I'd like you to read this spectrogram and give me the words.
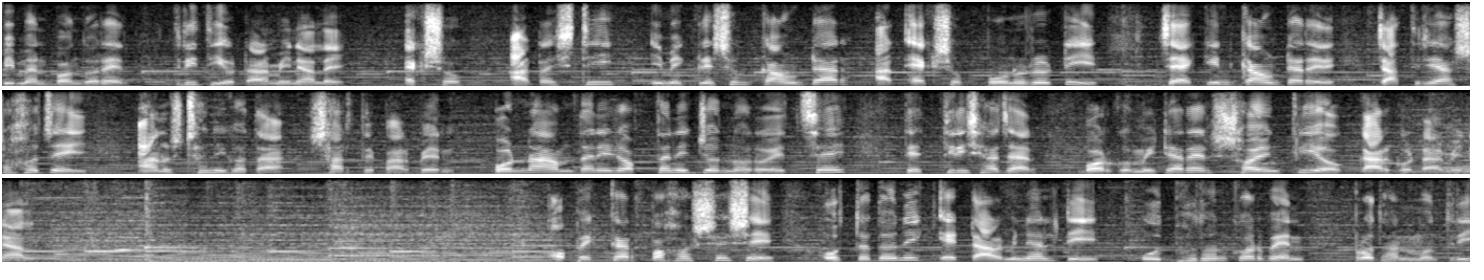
বিমানবন্দরের তৃতীয় টার্মিনালে। একশো আঠাশটি ইমিগ্রেশন কাউন্টার আর একশো পনেরোটি চেক ইন কাউন্টারের যাত্রীরা সহজেই আনুষ্ঠানিকতা সারতে পারবেন। পণ্য আমদানি রপ্তানির জন্য রয়েছে তেত্রিশ হাজার বর্গমিটারের স্বয়ংক্রিয় কার্গো টার্মিনাল। অপেক্ষার প্রহর শেষে অত্যাধুনিক এ টার্মিনালটি উদ্বোধন করবেন প্রধানমন্ত্রী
